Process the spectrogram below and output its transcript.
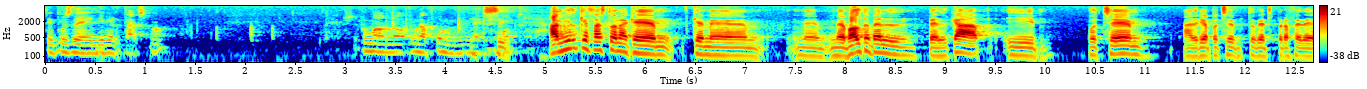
tipus de llibertats, no? Com un, un apunt. Sí. A mi el que fa estona que, que me, me, me volta pel, pel cap i potser, Adrià, potser tu que ets profe de,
